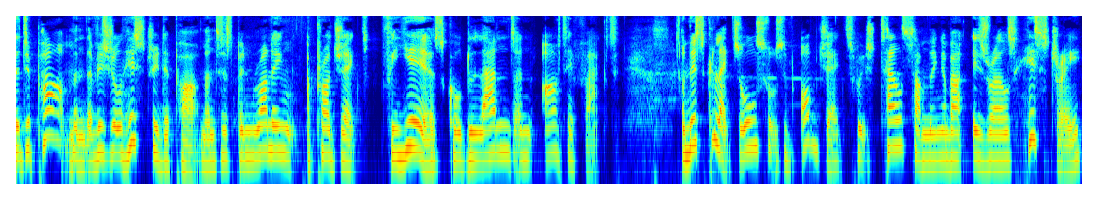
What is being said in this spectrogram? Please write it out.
The department, the Visual History Department, has been running a project for years called Land and Artifact. And this collects all sorts of objects which tell something about Israel's history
